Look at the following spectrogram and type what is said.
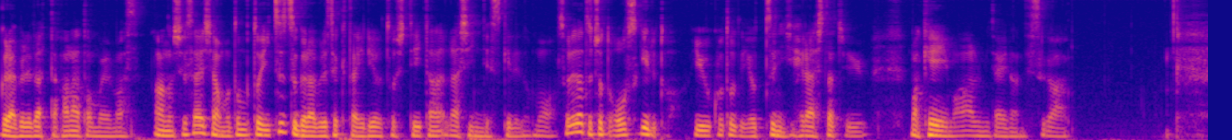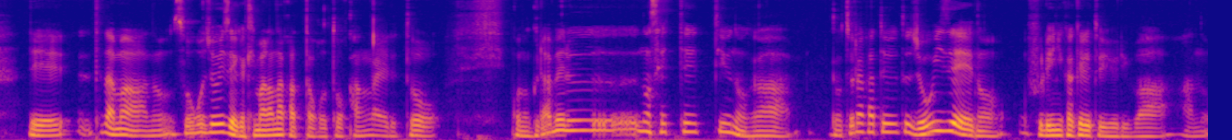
グラベルだったかなと思います。あの、主催者はもともと5つグラベルセクター入れようとしていたらしいんですけれども、それだとちょっと多すぎるということで4つに減らしたという、まあ、経緯もあるみたいなんですが、で、ただまあ、あの、総合上位税が決まらなかったことを考えると、このグラベルの設定っていうのが、どちらかというと上位勢のふるいにかけるというよりは、あの、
